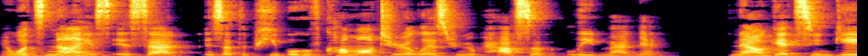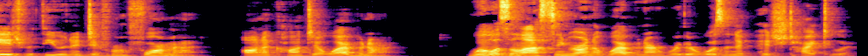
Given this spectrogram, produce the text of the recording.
And what's nice is that, is that the people who've come onto your list from your passive lead magnet now gets to engage with you in a different format on a content webinar. When was the last time you were on a webinar where there wasn't a pitch tied to it?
